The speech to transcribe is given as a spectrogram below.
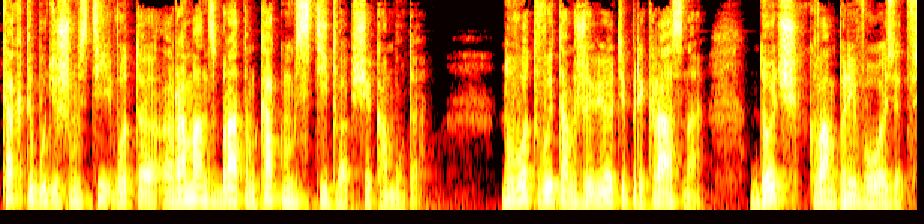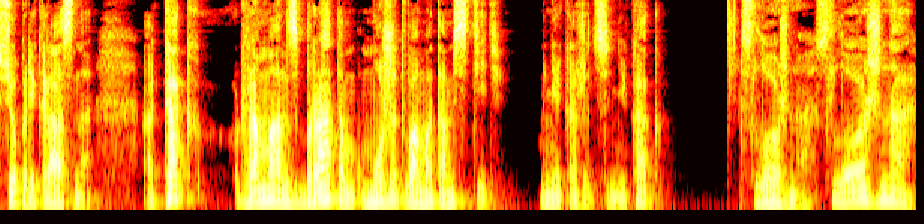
как ты будешь мстить? Вот э, роман с братом, как мстит вообще кому-то? Ну вот вы там живете прекрасно, дочь к вам привозит, все прекрасно. А как роман с братом может вам отомстить? Мне кажется, никак. Сложно, сложно.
